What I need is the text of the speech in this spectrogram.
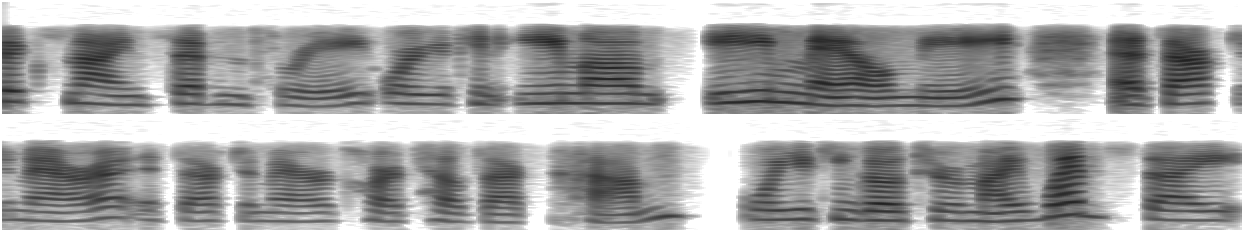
6973, or you can email, email me at drmara at drmarakarpel.com, or you can go through my website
